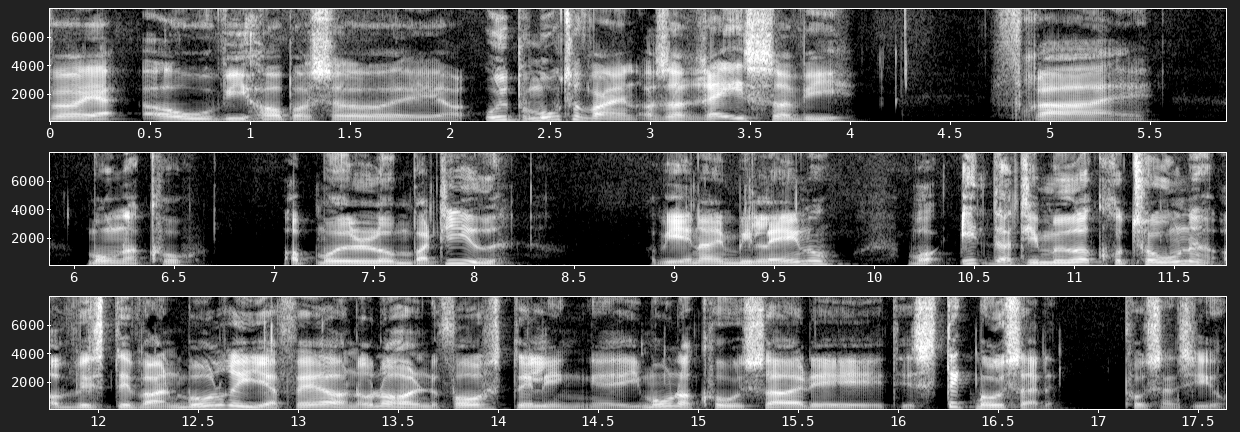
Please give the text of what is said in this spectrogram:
1,48, ja. Og vi hopper så øh, ud på motorvejen, og så racer vi fra øh, Monaco op mod Lombardiet. Og vi ender i Milano, hvor Inter de møder Crotone, og hvis det var en målrig affære og en underholdende forestilling øh, i Monaco, så er det det stik modsatte på San Siro.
